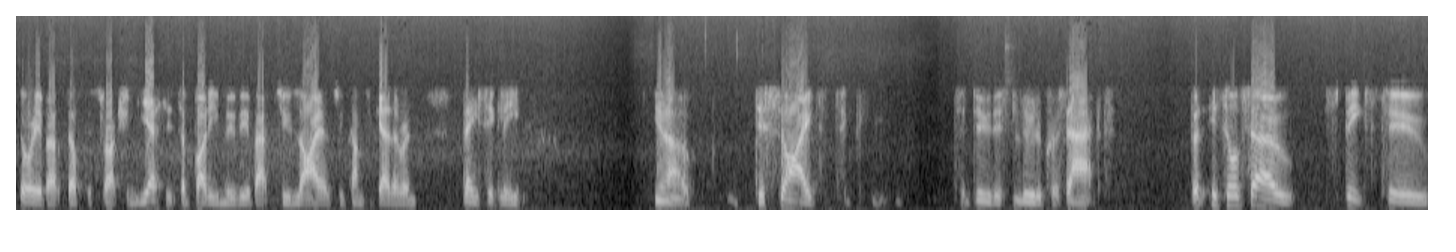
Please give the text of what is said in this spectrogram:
story about self destruction. Yes, it's a buddy movie about two liars who come together and basically, you know, decide to to do this ludicrous act. But it also speaks to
